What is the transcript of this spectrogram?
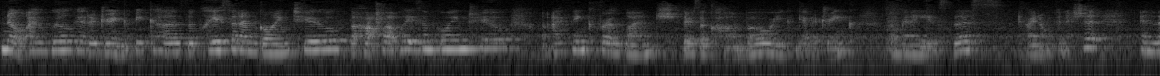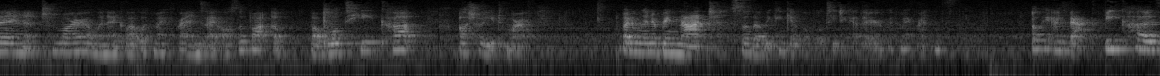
no, I will get a drink because the place that I'm going to, the hot pot place I'm going to, I think for lunch there's a combo where you can get a drink. So I'm gonna use this if I don't finish it. And then tomorrow when I go out with my friends, I also bought a bubble tea cup. I'll show you tomorrow. But I'm gonna bring that so that we can get bubble tea together with my friends. Okay, I'm back because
